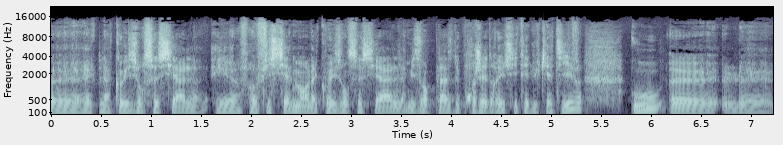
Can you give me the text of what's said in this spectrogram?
avec la cohésion sociale et enfin officiellement la cohésion sociale, la mise en place de projets de réussite éducative où le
